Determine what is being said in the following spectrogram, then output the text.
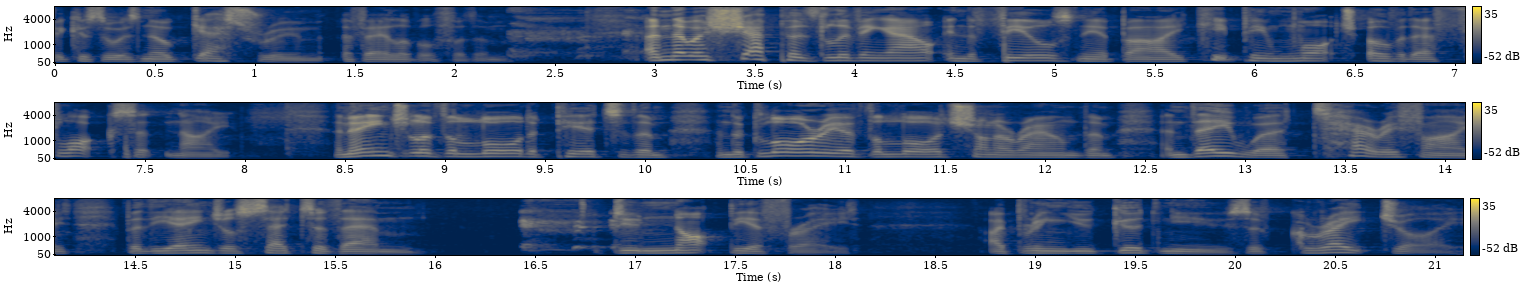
because there was no guest room available for them. And there were shepherds living out in the fields nearby, keeping watch over their flocks at night. An angel of the Lord appeared to them, and the glory of the Lord shone around them, and they were terrified. But the angel said to them, Do not be afraid. I bring you good news of great joy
